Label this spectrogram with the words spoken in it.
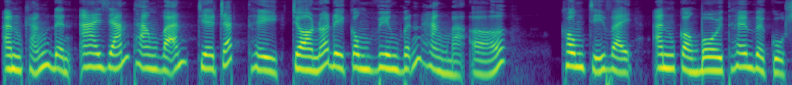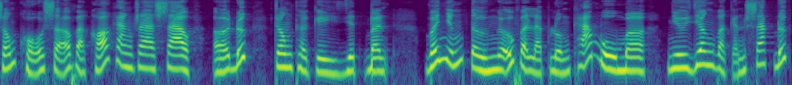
Anh khẳng định ai dám than vãn, chê trách thì cho nó đi công viên Vĩnh Hằng mà ở. Không chỉ vậy, anh còn bồi thêm về cuộc sống khổ sở và khó khăn ra sao ở Đức trong thời kỳ dịch bệnh, với những từ ngữ và lập luận khá mù mờ như dân và cảnh sát Đức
